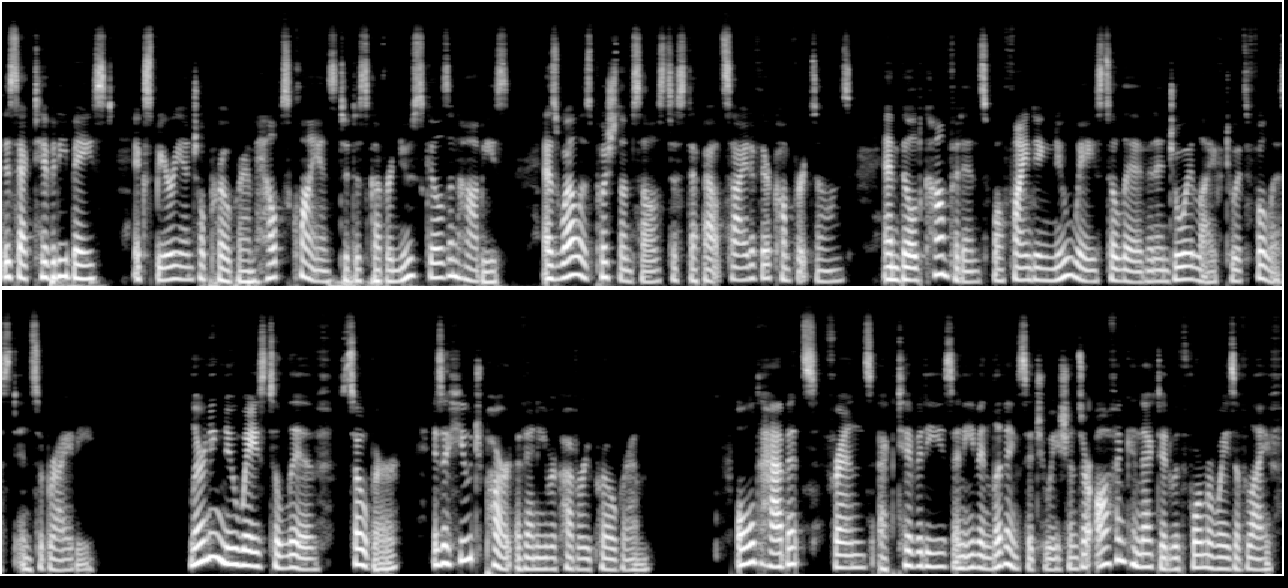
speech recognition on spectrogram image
This activity based, experiential program helps clients to discover new skills and hobbies, as well as push themselves to step outside of their comfort zones and build confidence while finding new ways to live and enjoy life to its fullest in sobriety. Learning new ways to live sober is a huge part of any recovery program. Old habits, friends, activities, and even living situations are often connected with former ways of life,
